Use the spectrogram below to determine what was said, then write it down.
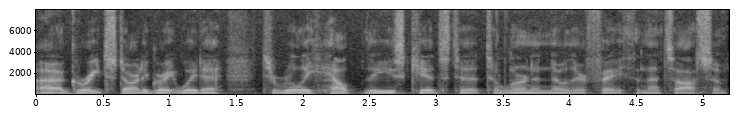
uh, a great start, a great way to to really help these kids to to learn and know their faith, and that's awesome.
